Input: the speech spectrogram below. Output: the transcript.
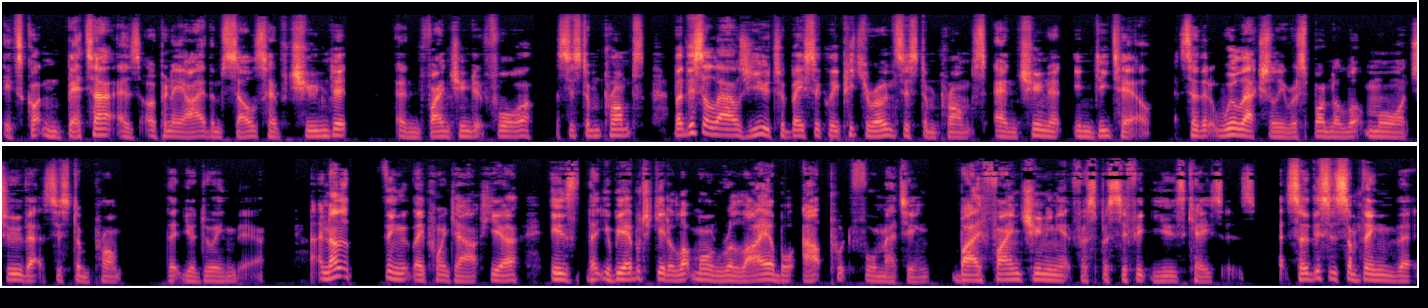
It's gotten better as OpenAI themselves have tuned it and fine tuned it for system prompts. But this allows you to basically pick your own system prompts and tune it in detail so that it will actually respond a lot more to that system prompt that you're doing there. Another thing that they point out here is that you'll be able to get a lot more reliable output formatting by fine tuning it for specific use cases. So this is something that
